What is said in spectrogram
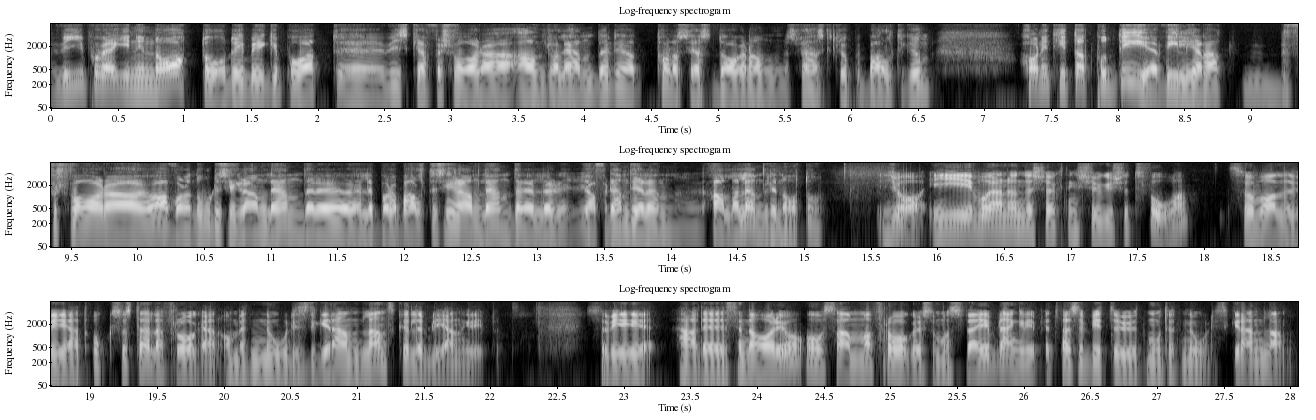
vi är på väg in i NATO och det bygger på att eh, vi ska försvara andra länder. Det har talats senaste dagarna om svensk trupp i Baltikum. Har ni tittat på det, viljan att försvara ja, våra nordiska grannländer eh, eller bara baltiska grannländer eller ja, för den delen alla länder i NATO? Ja, i vår undersökning 2022 så valde vi att också ställa frågan om ett nordiskt grannland skulle bli angripet. Så vi hade scenario och samma frågor som om Sverige blev angripet fast vi bytte ut mot ett nordiskt grannland.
